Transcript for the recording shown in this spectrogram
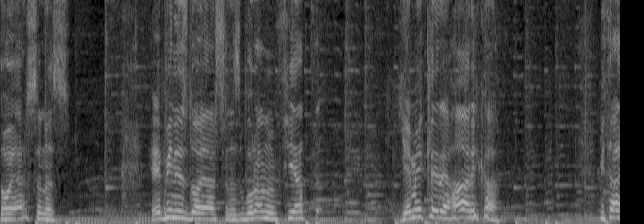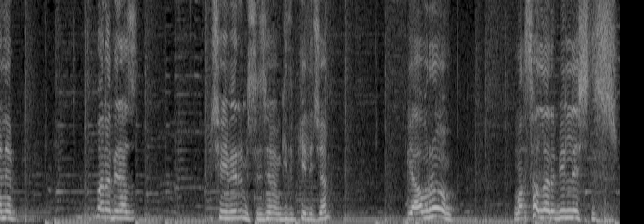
Doyarsınız. Hepiniz doyarsınız. Buranın fiyatı... Yemekleri harika. Bir tane bana biraz şey verir misiniz? Hemen gidip geleceğim. Yavrum, masaları birleştir.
